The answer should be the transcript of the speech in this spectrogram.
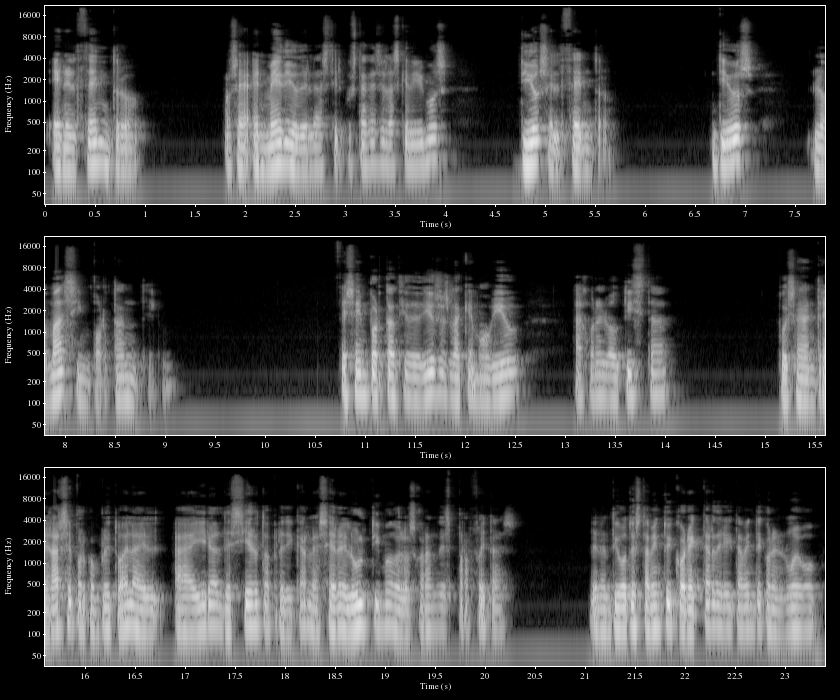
en el centro, o sea, en medio de las circunstancias en las que vivimos, Dios el centro. Dios lo más importante. Esa importancia de Dios es la que movió a Juan el Bautista pues a entregarse por completo a él, a, ir al desierto a predicarle, a ser el último de los grandes profetas del Antiguo Testamento y conectar directamente con el Nuevo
